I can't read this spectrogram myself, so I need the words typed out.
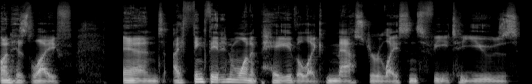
on his life. And I think they didn't want to pay the like master license fee to use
